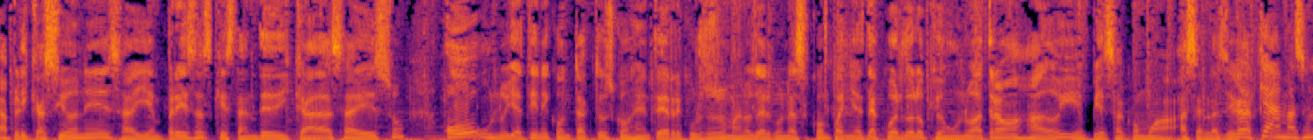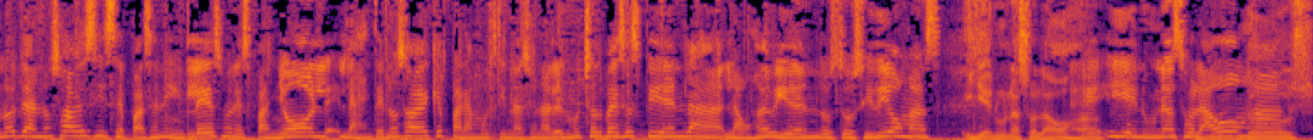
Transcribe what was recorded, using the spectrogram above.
aplicaciones, hay empresas que están dedicadas a eso, o uno ya tiene contactos con gente de recursos humanos de algunas compañías de acuerdo a lo que uno ha trabajado y empieza como a hacerlas llegar. Que además uno ya no sabe si se pasa en inglés o en español. La gente no sabe que para multinacionales muchas veces piden la, la hoja de vida en los dos idiomas Y en una sola hoja. eh, y en una sola no hoja. dos.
